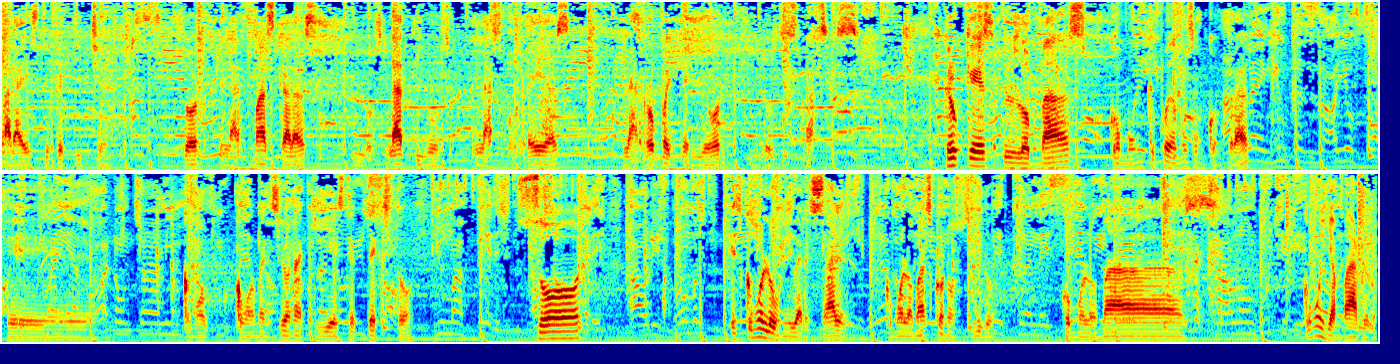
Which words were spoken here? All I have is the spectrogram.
para este fetiche son las máscaras, los látigos, las correas, la ropa interior y los disfraces. Creo que es lo más común que podemos encontrar. Eh, como, como menciona aquí este texto, son es como lo universal, como lo más conocido, como lo más ¿cómo llamarlo?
